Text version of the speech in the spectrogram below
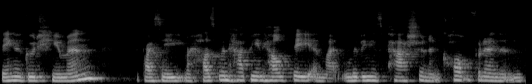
being a good human, if I see my husband happy and healthy and like living his passion and confident and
